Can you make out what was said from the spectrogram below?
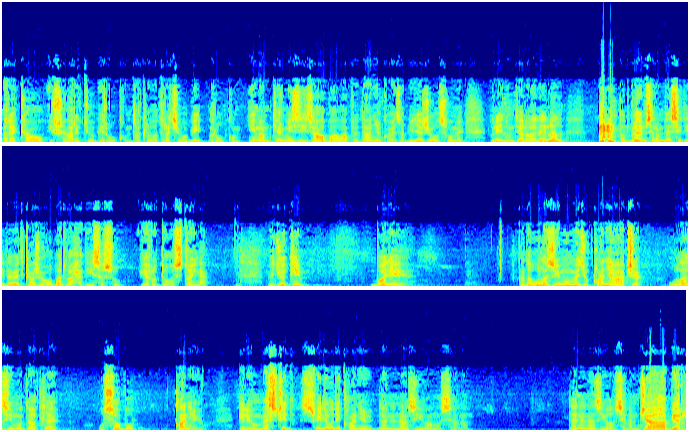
rekao i šaritio bi rukom, dakle odvraćao bi rukom. Imam Tirmizi za oba ova predanja koja je zabilježio u svome vrijednom dijelu El-Ilal, pod brojem 79 kaže oba dva hadisa su vjerodostojna. Međutim, bolje je kada ulazimo među klanjače, ulazimo dakle u sobu, klanjaju. Ili u mesčid, svi ljudi klanjaju da ne nazivamo selam. Da ne nazivamo selam. Džabir,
